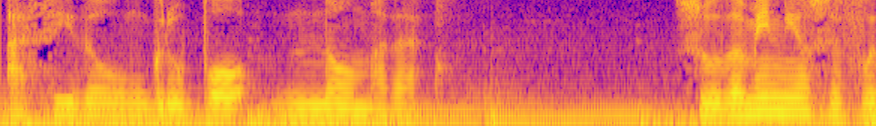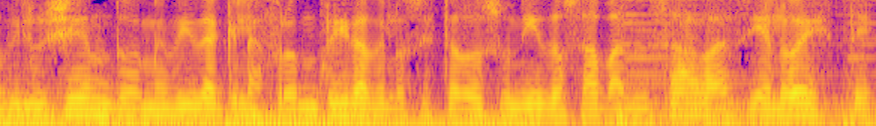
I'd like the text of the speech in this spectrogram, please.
ha sido un grupo nómada. Su dominio se fue diluyendo a medida que la frontera de los Estados Unidos avanzaba hacia el oeste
